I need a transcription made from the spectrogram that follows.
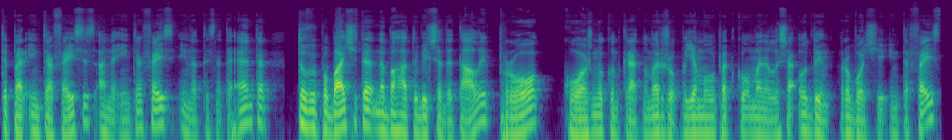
тепер interfaces, а не interface, і натиснете Enter, то ви побачите набагато більше деталей про кожну конкретну мережу. В моєму випадку у мене лише один робочий інтерфейс,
